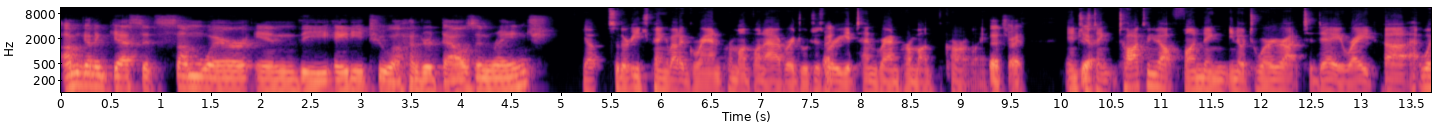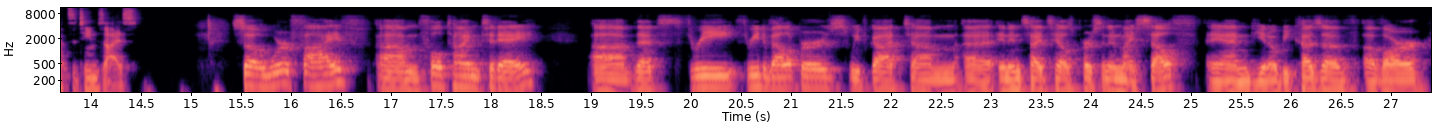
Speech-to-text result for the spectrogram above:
I'm going to guess it's somewhere in the 80 to 100,000 range. Yep. So they're each paying about a grand per month on average, which is right. where you get 10 grand per month currently. That's right. Interesting. Yeah. Talk to me about funding, you know, to where you're at today, right? Uh, what's the team size? So we're five um, full time today. Uh, that's three three developers. We've got um, uh, an inside salesperson and myself, and you know because of of our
